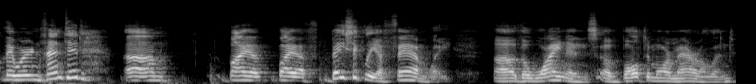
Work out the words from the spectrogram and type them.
they were invented um, by a by a basically a family, uh, the Winans of Baltimore, Maryland.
